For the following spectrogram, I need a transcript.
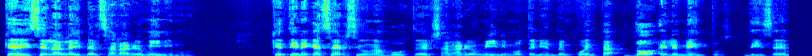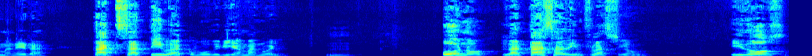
¿Qué dice la ley del salario mínimo? Que tiene que hacerse un ajuste del salario mínimo teniendo en cuenta dos elementos, dice de manera taxativa, como diría Manuel. Uno, la tasa de inflación. Y dos,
